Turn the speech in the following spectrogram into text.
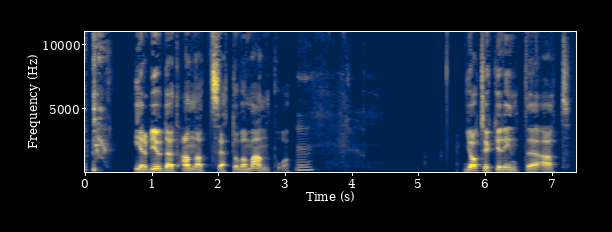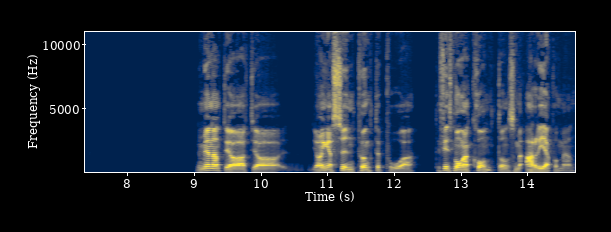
erbjuda ett annat sätt att vara man på. Mm. Jag tycker inte att nu menar inte jag att jag jag har inga synpunkter på det finns många konton som är arga på män.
